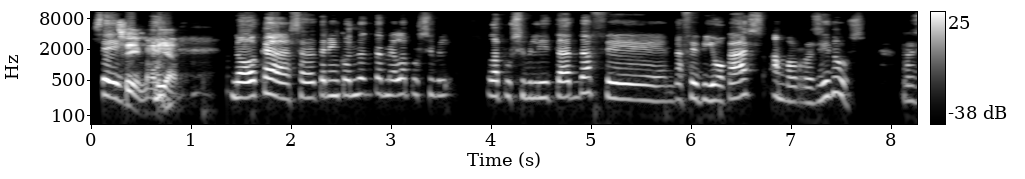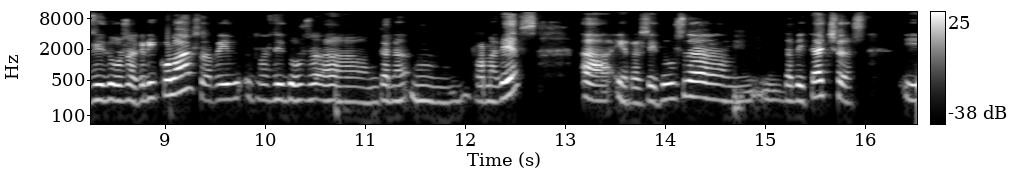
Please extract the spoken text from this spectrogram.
Sí, sí Maria. No, que s'ha de tenir en compte també la, possibil la possibilitat de fer, de fer biogàs amb els residus. Residus agrícoles, residus eh, ramaders eh, i residus d'habitatges. I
